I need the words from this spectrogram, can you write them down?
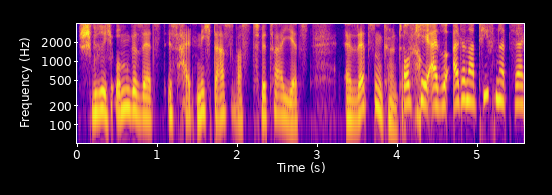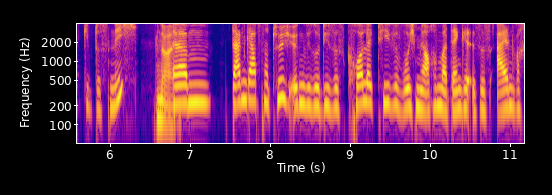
schwierig umgesetzt, ist halt nicht das, was Twitter jetzt ersetzen könnte. Okay, also Alternativnetzwerk gibt es nicht. Nein. Ähm dann gab es natürlich irgendwie so dieses Kollektive, wo ich mir auch immer denke, es ist einfach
